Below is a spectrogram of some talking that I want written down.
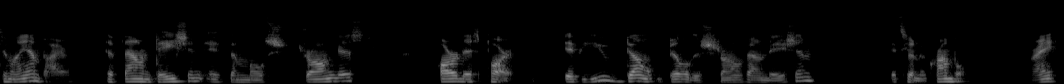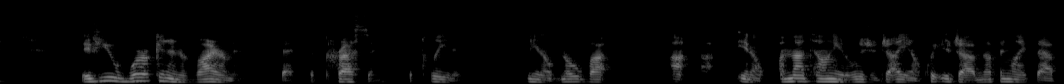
to my empire. The foundation is the most strongest, hardest part. If you don't build a strong foundation, it's going to crumble, right? If you work in an environment that's depressing, depleting, you know, no, you know, I'm not telling you to lose your job, you know, quit your job, nothing like that.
